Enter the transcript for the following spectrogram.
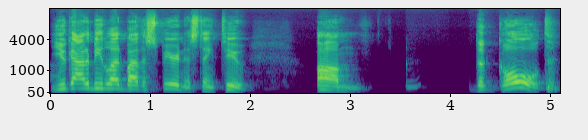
You got to be led by the Spirit in this thing too. Um, the gold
